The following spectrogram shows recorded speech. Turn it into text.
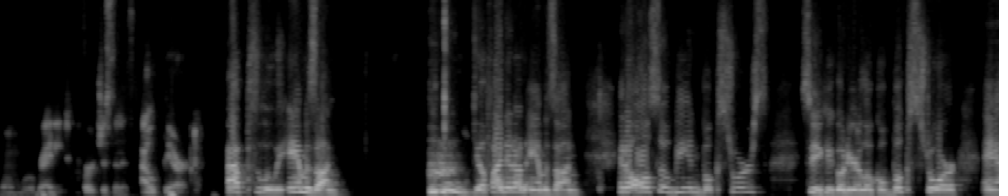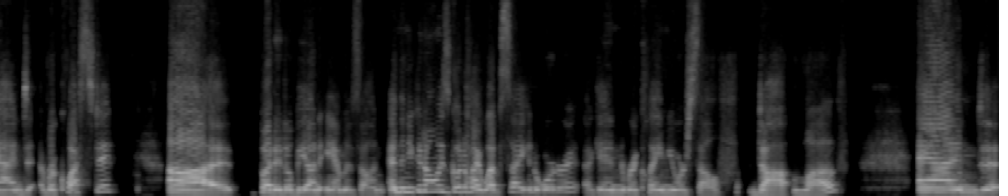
when we're ready to purchase and it's out there? Absolutely. Amazon. You'll find it on Amazon. It'll also be in bookstores. So you could go to your local bookstore and request it. Uh, but it'll be on Amazon. And then you can always go to my website and order it. Again, reclaimyourself.love. And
